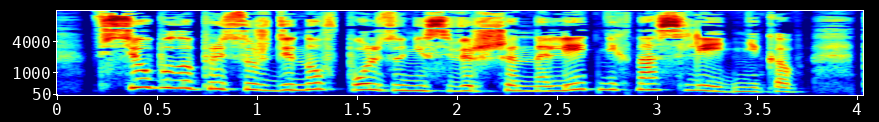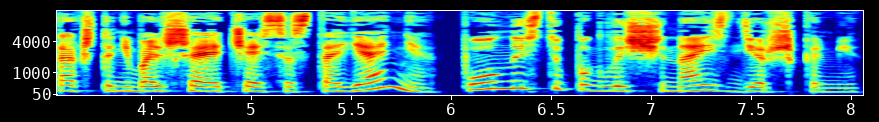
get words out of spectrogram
– все было присуждено в пользу несовершеннолетних наследников, так что небольшая часть состояния полностью поглощена издержками.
